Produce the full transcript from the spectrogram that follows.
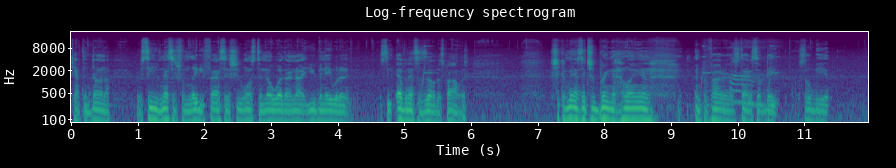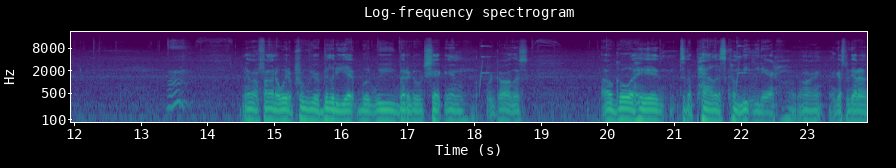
Captain Donna received message from Lady Facet. She wants to know whether or not you've been able to see evidence of Zelda's powers. She commands that you bring the Hylian and provide her a status update. So be it. We haven't found a way to prove your ability yet, but we better go check in regardless. I'll go ahead to the palace. Come meet me there. All right. I guess we gotta.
